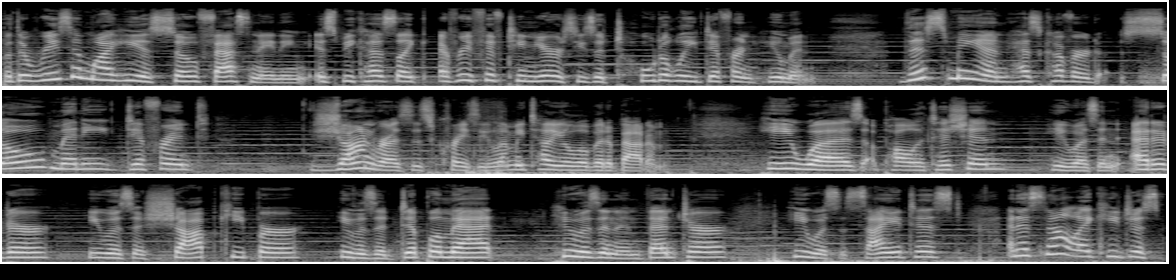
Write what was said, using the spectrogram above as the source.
But the reason why he is so fascinating is because, like, every 15 years, he's a totally different human. This man has covered so many different genres, it's crazy. Let me tell you a little bit about him. He was a politician, he was an editor, he was a shopkeeper, he was a diplomat, he was an inventor, he was a scientist, and it's not like he just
